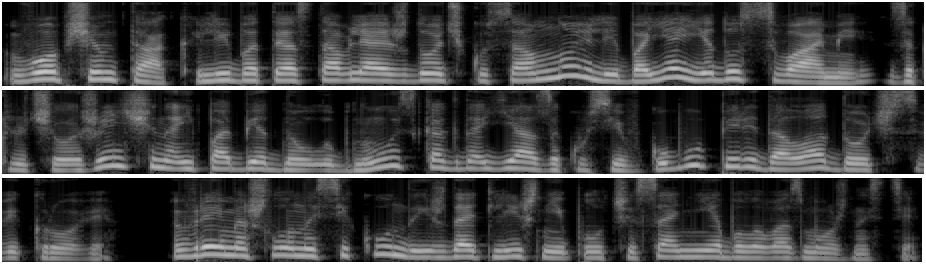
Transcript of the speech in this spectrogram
«В общем так, либо ты оставляешь дочку со мной, либо я еду с вами», — заключила женщина и победно улыбнулась, когда я, закусив губу, передала дочь свекрови. Время шло на секунды, и ждать лишние полчаса не было возможности.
